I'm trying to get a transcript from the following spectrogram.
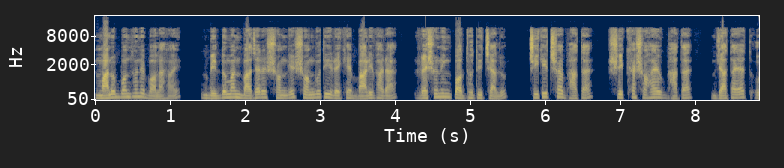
মানববন্ধনে বলা হয় বিদ্যমান বাজারের সঙ্গে সঙ্গতি রেখে বাড়ি ভাড়া, রেশনিং পদ্ধতি চালু, চিকিৎসা ভাতা, শিক্ষা সহায়ক ভাতা, যাতায়াত ও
